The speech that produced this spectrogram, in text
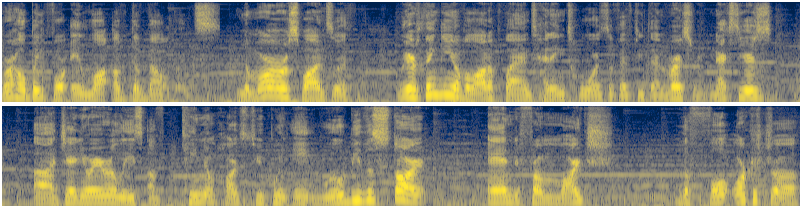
we're hoping for a lot of developments. Nomura responds with, we are thinking of a lot of plans heading towards the 15th anniversary. Next year's uh, January release of Kingdom Hearts 2.8 will be the start, and from March, the full orchestra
